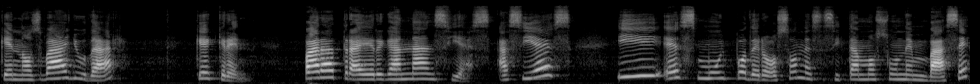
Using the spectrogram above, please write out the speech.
que nos va a ayudar, ¿qué creen? Para traer ganancias. Así es, y es muy poderoso. Necesitamos un envase,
